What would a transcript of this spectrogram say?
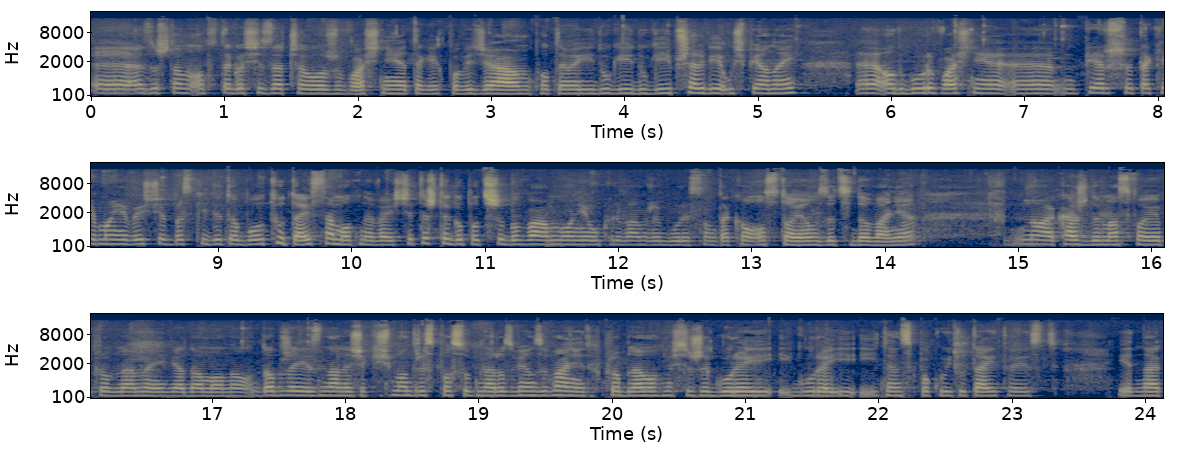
e, zresztą od tego się zaczęło, że właśnie, tak jak powiedziałam, po tej długiej, długiej przerwie uśpionej, e, od gór. Właśnie e, pierwsze takie moje wejście w Beskidy to było tutaj, samotne wejście. Też tego potrzebowałam, bo nie ukrywam, że góry są taką ostoją zdecydowanie. No a każdy ma swoje problemy i wiadomo, no, dobrze jest znaleźć jakiś mądry sposób na rozwiązywanie tych problemów. Myślę, że góry i, i góry i, i ten spokój tutaj to jest jednak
